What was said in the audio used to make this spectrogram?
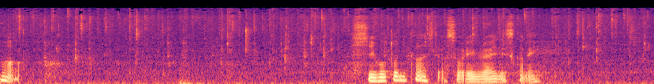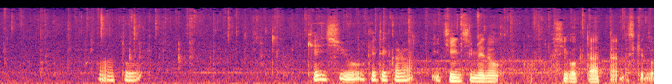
まあ仕事に関してはそれぐらいですかね。あと研修を受けてから1日目の仕事だったんですけど、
